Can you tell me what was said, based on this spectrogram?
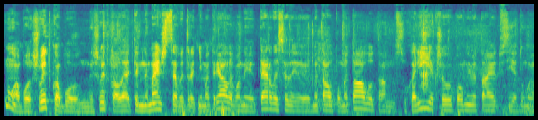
Ну або швидко, або не швидко, але тим не менш це витратні матеріали. Вони терлися е, метал по металу, там сухарі, якщо ви пам'ятаєте всі, я думаю,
